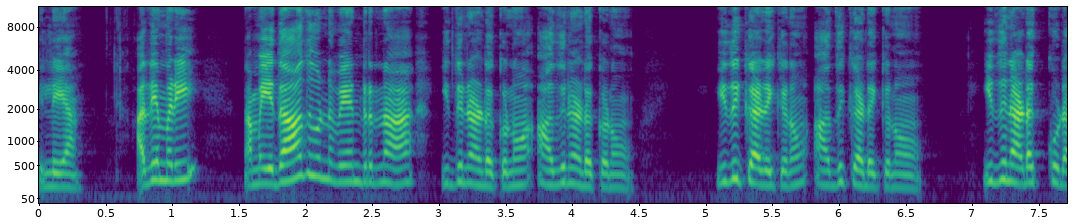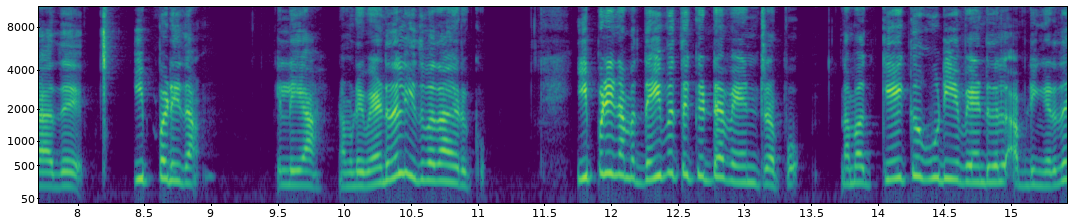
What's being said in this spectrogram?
இல்லையா? அதே மாதிரி நம்ம ஏதாவது ஒன்று வேண்டுனா இது நடக்கணும் அது நடக்கணும். இது கிடைக்கணும் அது கிடைக்கணும். இது நடக்கக்கூடாது. இப்படி தான் இல்லையா? நம்முடைய வேண்டுதல் இதுவாக தான் இருக்கும். இப்படி நம்ம தெய்வத்துக்கிட்ட வேண்டுறப்போ நம்ம கேட்கக்கூடிய வேண்டுதல் அப்படிங்கிறது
